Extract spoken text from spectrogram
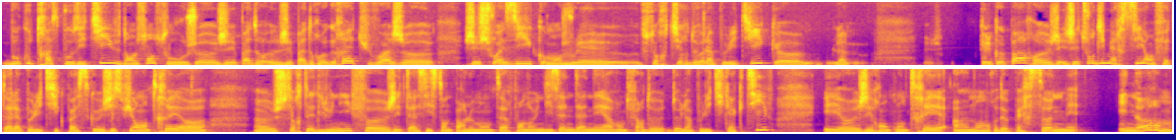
beaucoup de traces positives dans le sens où je j'ai pas de j'ai pas de regrets. Tu vois, je j'ai choisi comment je voulais euh, sortir de la politique. euh, la- quelque part, euh, j'ai toujours dit merci en fait à la politique parce que j'y suis entrée. euh, euh, je sortais de l'UNIF, j'étais assistante parlementaire pendant une dizaine d'années avant de faire de, la politique active. Et j'ai rencontré un nombre de personnes, mais énorme,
